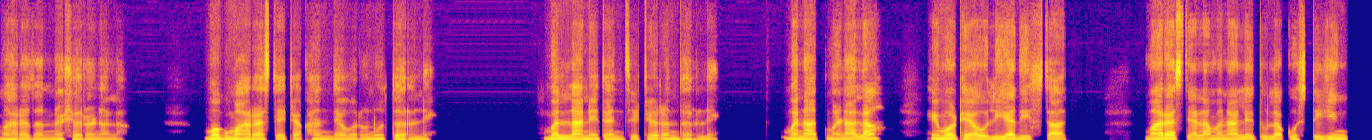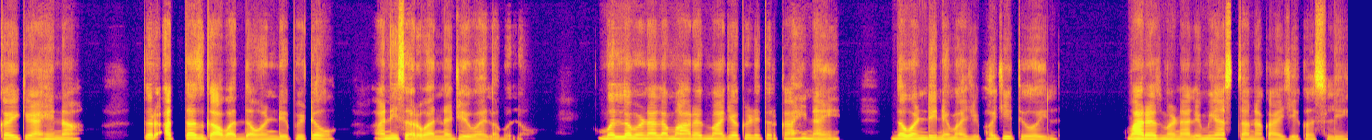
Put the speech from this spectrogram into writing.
महाराजांना शरण आला मग महाराज त्याच्या खांद्यावरून उतरले. मल्लाने त्यांचे चरण धरले. मनात म्हणाला हे मोठे अवलिया दिसतात. महाराज त्याला म्हणाले तुला कुस्ती जिंकायची आहे ना? तर आत्ताच गावात दवंडी पेटव आणि सर्वांना जेवायला बोलव. मल्ल म्हणाला महाराज माझ्याकडे तर काही नाही. दवंडीने माझी फजिती होईल. महाराज म्हणाले मी असताना काळजी कसली?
